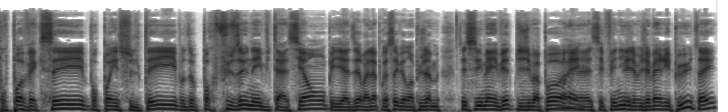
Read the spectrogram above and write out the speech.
pour pas vexer, pour pas insulter, pour, dire, pour refuser une invitation, puis à dire ben là après ça ils viendront plus jamais. Tu sais s'ils m'invitent puis j'y vais pas, euh, c'est fini, je, verrai plus, tu sais.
